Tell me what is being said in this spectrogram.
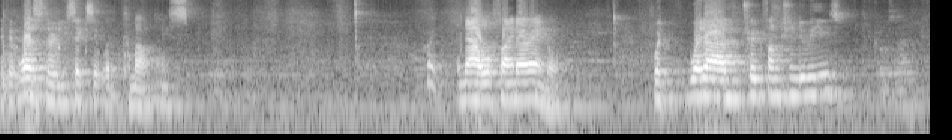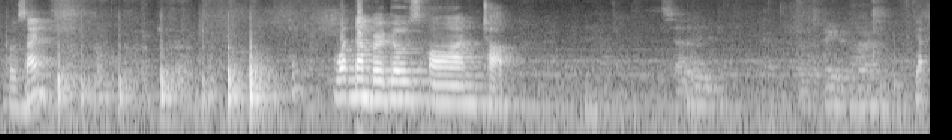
If it was 36, it would have come out nice. Right, and now we'll find our angle. What, what um, trig function do we use? Cosine. Cosine. What number goes on top? Seven. Yep.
